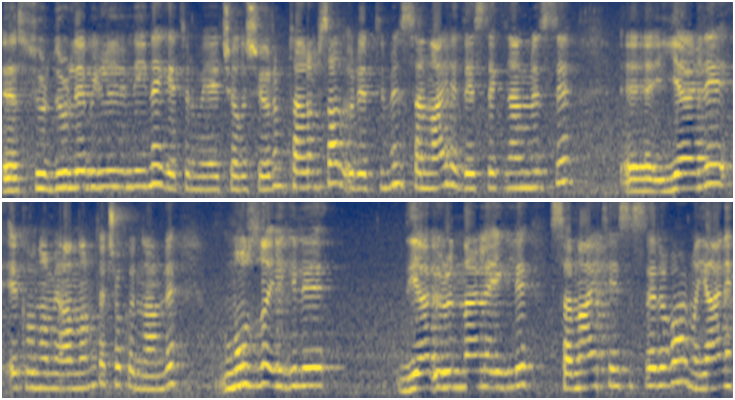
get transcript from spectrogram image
Ee, sürdürülebilirliğine getirmeye çalışıyorum. Tarımsal üretimin sanayiyle desteklenmesi e, yerli ekonomi anlamında çok önemli. Muzla ilgili diğer ürünlerle ilgili sanayi tesisleri var mı? Yani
